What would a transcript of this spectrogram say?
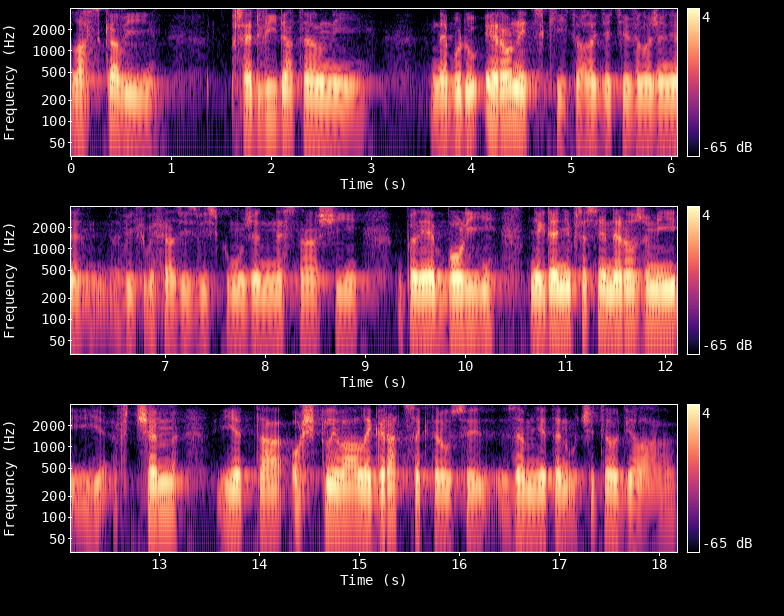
laskavý, předvídatelný, nebudu ironický. Tohle děti vyloženě vychází z výzkumu, že nesnáší, úplně je bolí, někde ani přesně nerozumí, v čem je ta ošklivá legrace, kterou si ze mě ten učitel dělá.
